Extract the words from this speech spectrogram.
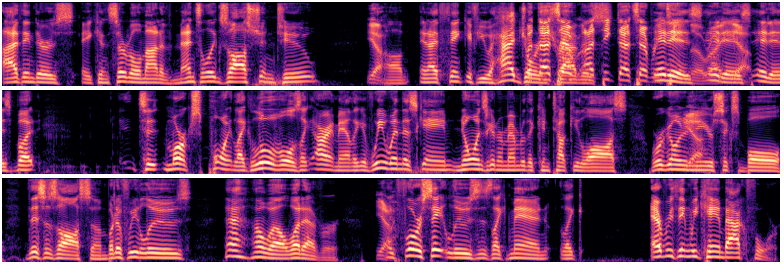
I think there's a considerable amount of mental exhaustion too. Yeah. Um, and I think if you had Jordan but that's Travis, I think that's every it team, is, though, right? it is, yeah. it is. But to Mark's point, like Louisville is like, all right, man, like if we win this game, no one's going to remember the Kentucky loss. We're going to yeah. New Year's Six Bowl. This is awesome. But if we lose, eh, oh well, whatever. Yeah. Like Florida State loses, like man, like everything we came back for,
